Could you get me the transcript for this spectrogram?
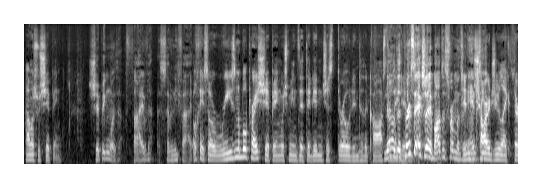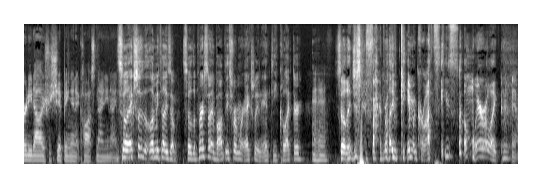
How much was shipping? Shipping was five seventy five. Okay, so a reasonable price shipping, which means that they didn't just throw it into the cost. No, and they the didn't- person actually I bought this from was didn't antique- charge you like thirty dollars for shipping, and it cost ninety nine. So actually, let me tell you something. So the person I bought these from were actually an antique collector. Mm-hmm. So they just I probably came across these somewhere. Like, Yeah.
